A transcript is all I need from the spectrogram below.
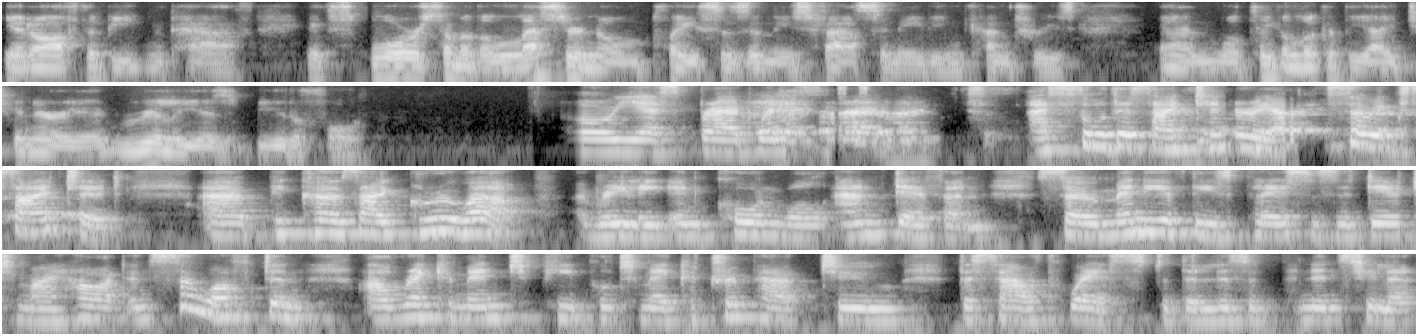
get off the beaten path, explore some of the lesser known places in these fascinating countries. And we'll take a look at the itinerary. It really is beautiful. Oh, yes, Brad. When I saw this itinerary, I was so excited uh, because I grew up really in Cornwall and Devon. So many of these places are dear to my heart. And so often I'll recommend to people to make a trip out to the Southwest, the Lizard Peninsula.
